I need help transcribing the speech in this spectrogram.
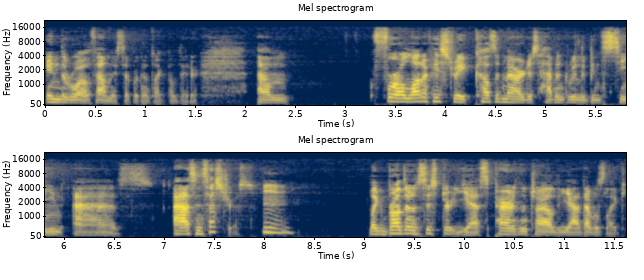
in the royal families that we're going to talk about later. Um, for a lot of history, cousin marriages haven't really been seen as as incestuous. Like brother and sister, yes. Parents and child, yeah, that was like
